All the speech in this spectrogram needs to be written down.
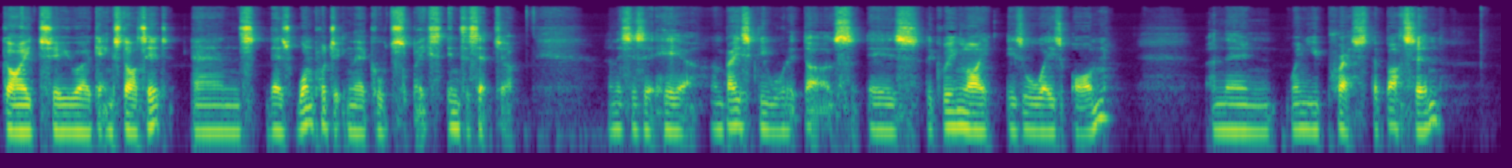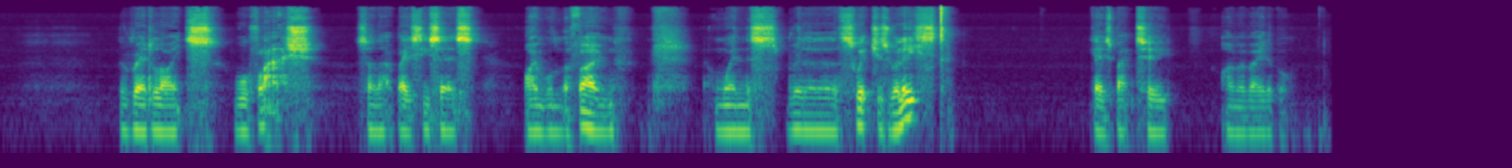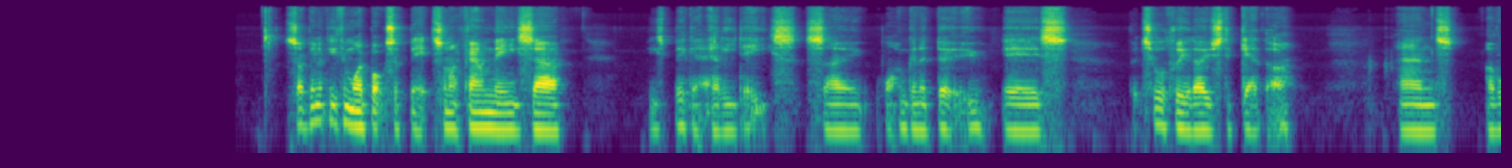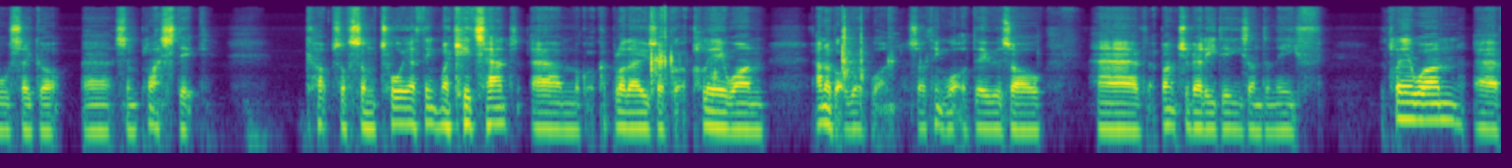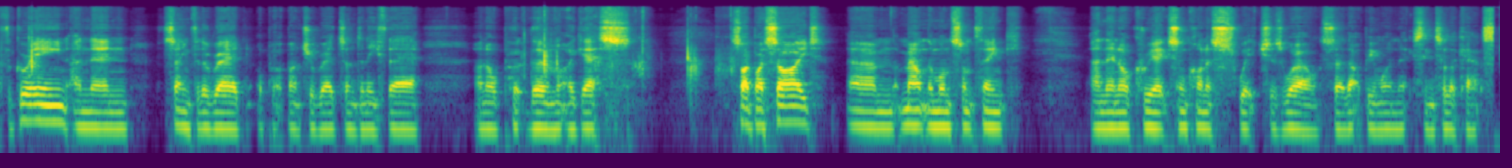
guide to uh, getting started and there's one project in there called Space Interceptor and this is it here and basically what it does is the green light is always on and then when you press the button the red lights will flash so that basically says I'm on the phone and when the switch is released it goes back to I'm available So I've been looking through my box of bits and I found these uh, these bigger LEDs. So what I'm going to do is put two or three of those together and I've also got uh, some plastic cups of some toy I think my kids had. Um, I've got a couple of those. I've got a clear one and I've got a red one. So I think what I'll do is I'll have a bunch of LEDs underneath the clear one uh, for green and then same for the red. I'll put a bunch of reds underneath there and I'll put them, I guess, side by side, um, mount them on something and then I'll create some kind of switch as well. So that'll be my next thing to look at.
